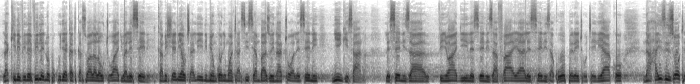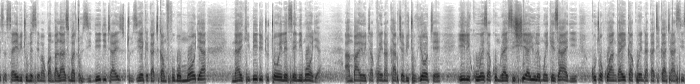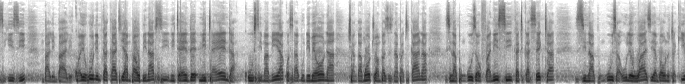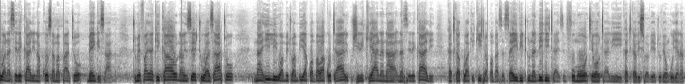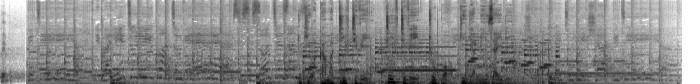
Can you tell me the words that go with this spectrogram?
lakini vile vile inapokuja katika swala la utoaji wa leseni, Kamisheni ya Utalii ni miongoni mwa taasisi ambazo inatoa leseni nyingi sana, leseni za vinywaji, leseni za faya, leseni za kuoperate hoteli yako, na hizi zote sasa hivi tumesema kwamba lazima tuzidigitize, tuziweke katika mfumo mmoja, na ikibidi tutoe leseni moja ambayo itakuwa ina capture vitu vyote ili kuweza kumrahisishia yule mwekezaji kuto kuhangaika kwenda katika taasisi hizi mbalimbali mbali. Kwa hiyo huu ni mkakati ambao binafsi nitaende, nitaenda kuusimamia kwa sababu nimeona changamoto ambazo zinapatikana zinapunguza ufanisi katika sekta, zinapunguza ule uwazi ambao unatakiwa na serikali inakosa mapato mengi sana. Tumefanya kikao na wenzetu wa Zato na hili wametuambia kwamba wako tayari kushirikiana na, na serikali katika kuhakikisha kwamba sasa hivi tuna digitize mfumo wote wa utalii katika visiwa vyetu vya Unguja na Pemba. tukiwa kama Tifu TV. Tifu TV tupo kijamii zaidi.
